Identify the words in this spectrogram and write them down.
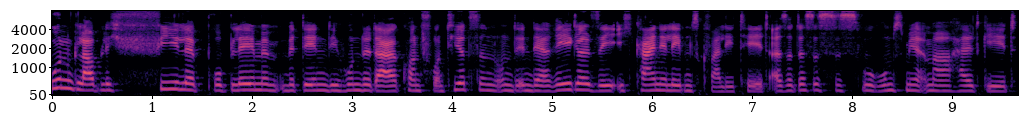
unglaublich viele Probleme, mit denen die Hunde da konfrontiert sind. Und in der Regel sehe ich keine Lebensqualität. Also das ist es, worum es mir immer halt geht.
